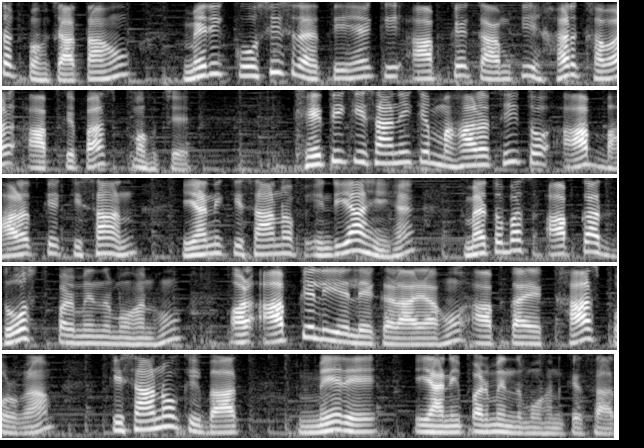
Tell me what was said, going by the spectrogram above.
तक पहुंचाता हूँ। मेरी कोशिश रहती है कि आपके काम की हर खबर आपके पास पहुँचे। खेती किसानी के महारथी तो आप भारत के किसान, यानी किसान ऑफ़ इंडिया ही हैं। मैं तो बस आपका दोस्त परमेंद्र मोहन हूँ और आपके लिए लेकर आया हूँ आपका एक खास प्रोग्राम, किसानों की बात, मेरे, यानी परमेंद्र मोहन के साथ।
